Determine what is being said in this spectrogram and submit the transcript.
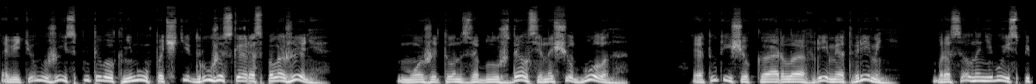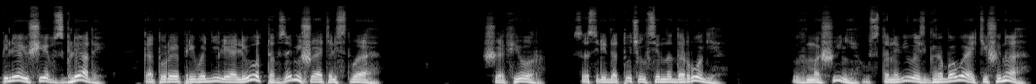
ведь он уже испытывал к нему почти дружеское расположение. Может, он заблуждался насчет Болона, а тут еще Карло время от времени бросал на него испепеляющие взгляды, которые приводили Алиотта в замешательство. Шофер сосредоточился на дороге. В машине установилась гробовая тишина.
